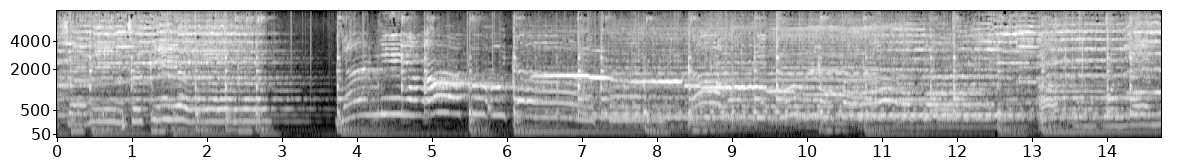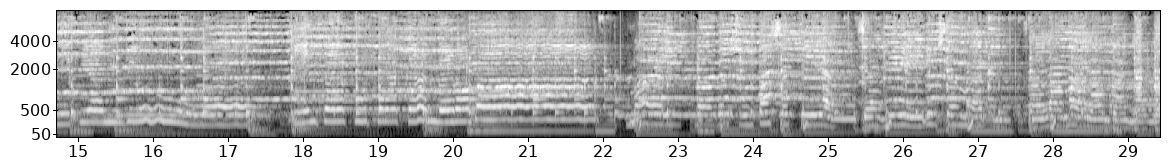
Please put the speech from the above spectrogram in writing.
saling setia. Takkan berubah Marilah bersumpah setia Sehidup semati selama-lamanya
